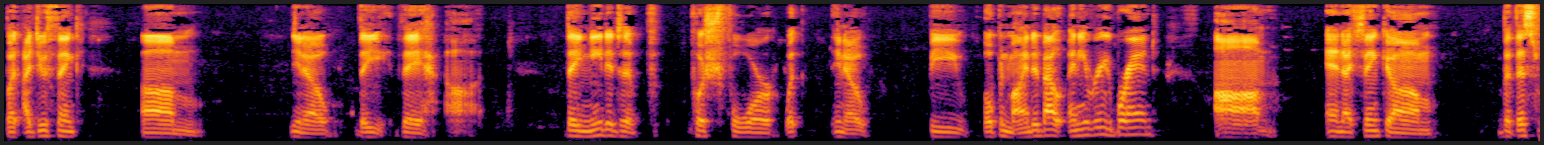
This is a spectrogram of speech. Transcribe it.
but i do think um you know they they uh, they needed to push for what you know be open minded about any rebrand. Um, and I think um, but this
